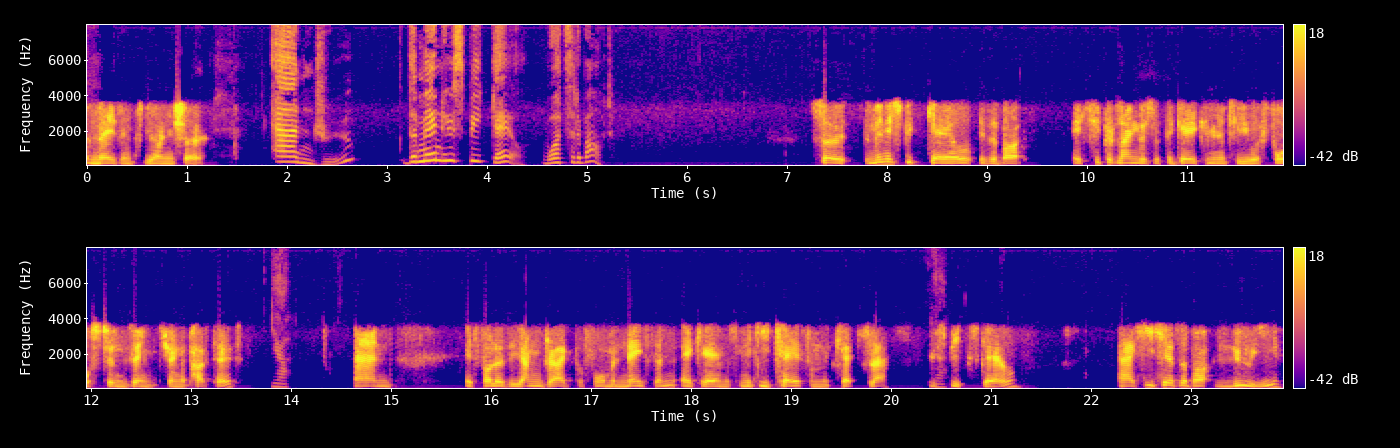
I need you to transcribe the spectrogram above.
amazing to be on your show. Andrew, The Men Who Speak Gayle, what's it about? So, The Men Who Speak Gayle is about a secret language that the gay community were forced to invent during apartheid. Yeah. And it follows a young drag performer, Nathan, aka Miss Nikki K from the Cat Flats, who Yeah. speaks Gayle. Uh, he hears about Louis,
